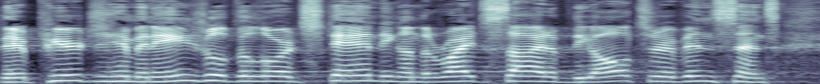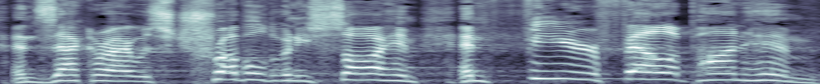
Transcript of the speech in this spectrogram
there appeared to him an angel of the Lord standing on the right side of the altar of incense. And Zechariah was troubled when he saw him, and fear fell upon him,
